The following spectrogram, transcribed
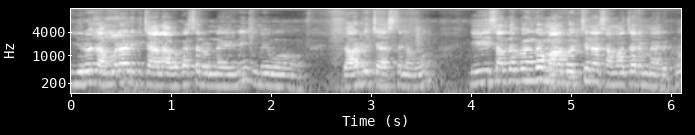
ఈరోజు అమ్మడానికి చాలా అవకాశాలు ఉన్నాయని మేము దాడులు చేస్తున్నాము. ఈ సందర్భంగా మాకు వచ్చిన సమాచారం మేరకు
